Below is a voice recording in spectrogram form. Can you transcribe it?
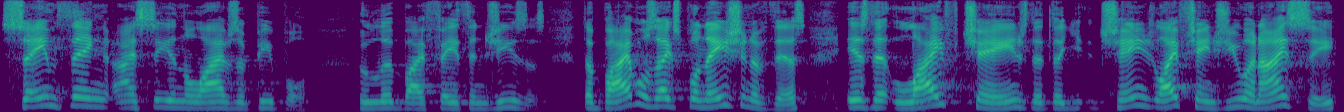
Same thing I see in the lives of people who live by faith in Jesus. The Bible's explanation of this is that life change, that the change, life change you and I see,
